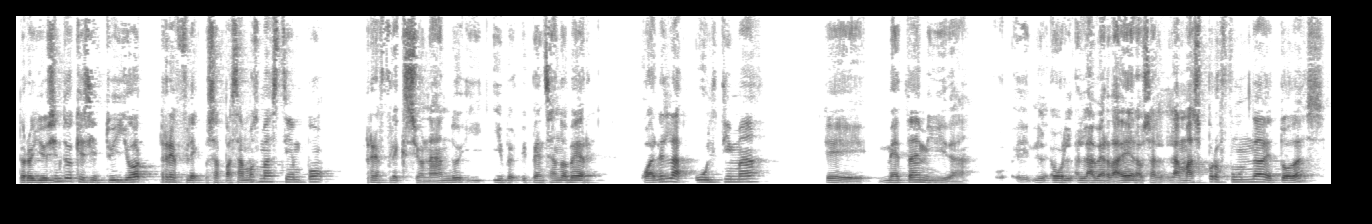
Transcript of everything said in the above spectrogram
pero yo siento que si tú y yo o sea, pasamos más tiempo reflexionando y, y, pensando, a ver, ¿cuál es la última eh, meta de mi vida? O, o la verdadera, o sea, la más profunda de todas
